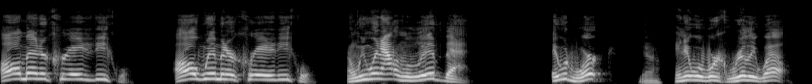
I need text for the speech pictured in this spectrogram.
All men are created equal. All women are created equal. And we went out and lived that it would work. Yeah. And it would work really well.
